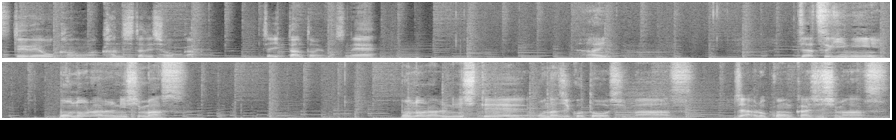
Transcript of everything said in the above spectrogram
ステレオ感は感じたでしょうか？じゃあ一旦止めますね。はい。じゃあ次にモノラルにします。モノラルにして同じことをします。じゃあ録音開始します。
